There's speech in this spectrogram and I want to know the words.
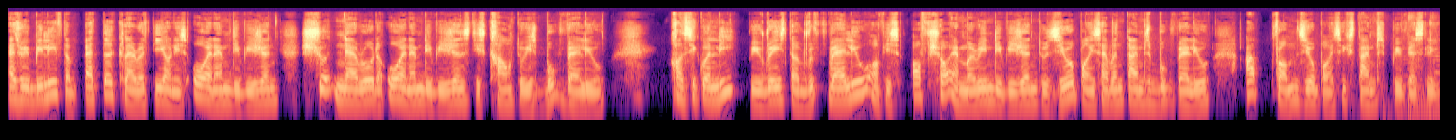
as we believe the better clarity on its O&M division should narrow the O&M division's discount to its book value. Consequently, we raised the value of its offshore and marine division to 0.7 times book value, up from 0.6 times previously.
